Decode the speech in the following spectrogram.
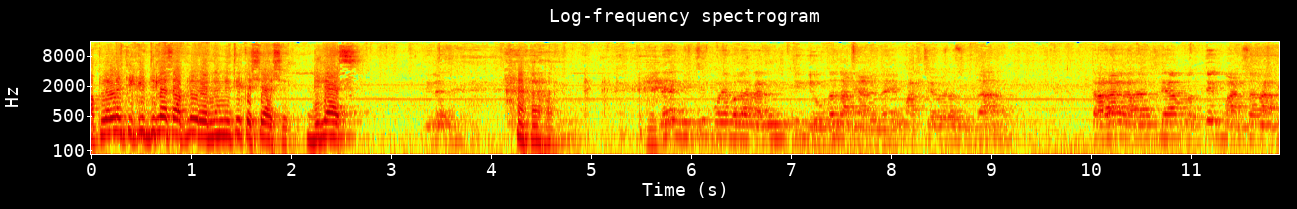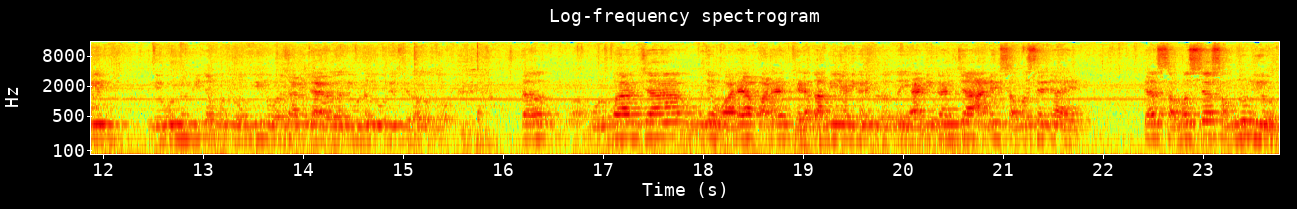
आपल्याला तिकीट दिल्यास आपली रणनीती कशी असेल? दिल्यास. निश्चितपणे मला रणनीती घेऊनच आम्ही आलेलो आहे. मागच्या वेळेला सुद्धा तळागाळातल्या प्रत्येक माणसाला आम्ही निवडणुकीच्या दोन तीन वर्ष आम्ही त्यावेळेला निवडणुकीमध्ये फिरत होतो तर मुरबाडच्या म्हणजे वाड्या पाड्या खेड्यात आम्ही या ठिकाणी फिरत होतो. या ठिकाणच्या अनेक समस्या ज्या आहेत त्या समस्या समजून घेऊन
